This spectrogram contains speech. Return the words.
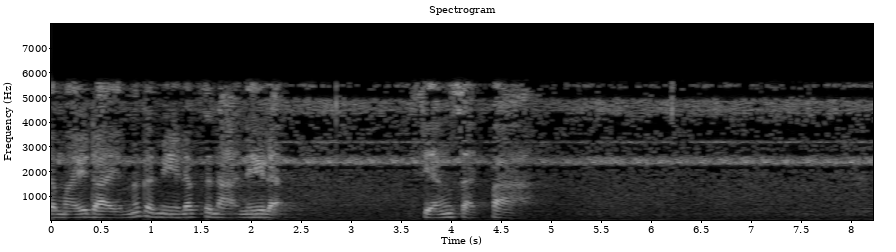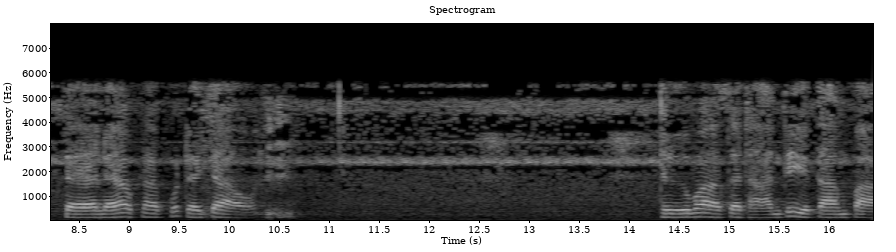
สมัยใดมันก็มีลักษณะนี้แหละ เสียงสัตว์ป่า แต่แล้วพระพุทธเจ้า ถือว่าสถานที่ตามป่า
